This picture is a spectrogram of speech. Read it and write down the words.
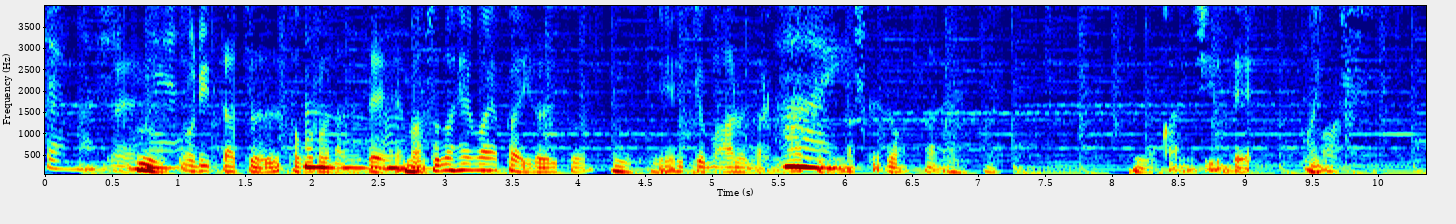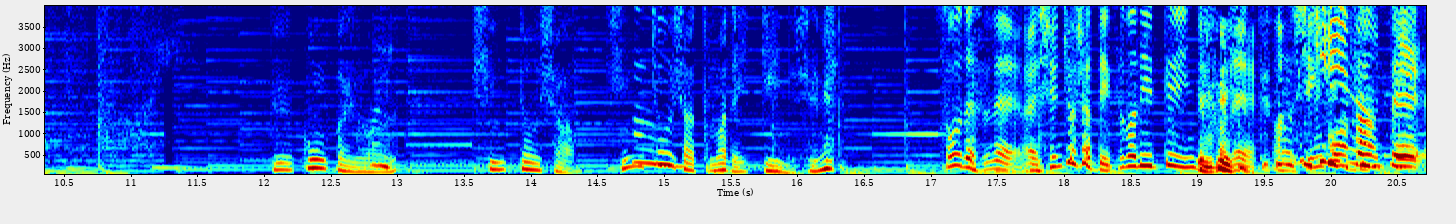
ちゃいますえよね。降り立つところなので、うんまあ、その辺はやっぱりいろいろとうん。影響もあるんだろうなと思いますけど、はい。こんな感じでい。ます。で今回ははい。新庁舎新庁舎とまだ言っていいんですよね、そうですね。え新庁舎っていつまで言っていいんですかね。あの、新興さんって、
